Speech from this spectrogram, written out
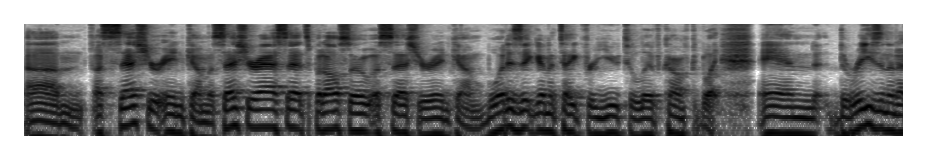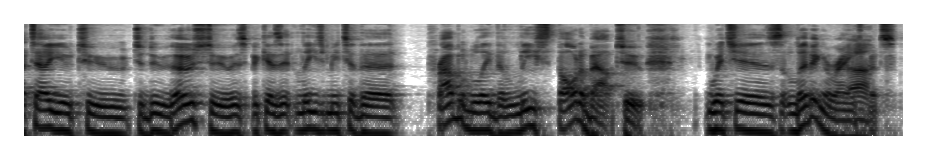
um, assess your income, assess your assets, but also assess your income. What is it going to take for you to live comfortably? And the reason that I tell you to to do those two is because it leads me to the probably the least thought about two, which is living arrangements. Uh,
